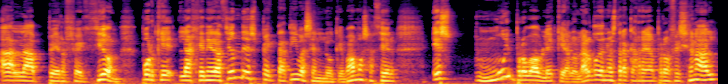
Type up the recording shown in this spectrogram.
a la perfección, porque la generación de expectativas en lo que vamos a hacer es muy probable que a lo largo de nuestra carrera profesional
